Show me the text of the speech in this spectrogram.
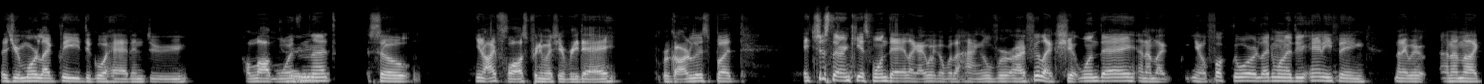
that you're more likely to go ahead and do a lot more than that. So, you know, I floss pretty much every day, regardless, but. It's just there in case one day, like I wake up with a hangover, or I feel like shit one day, and I'm like, you know, fuck the world, I don't want to do anything. Then I wait, and I'm like,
